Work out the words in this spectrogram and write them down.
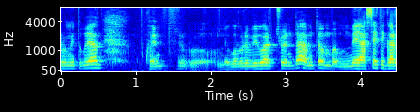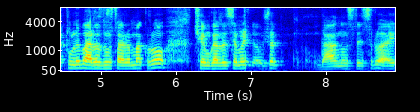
რომ იტყვიან თქვენ მეგობრები ვართ ჩვენ და ამიტომ მე ასეთი გართულება არასდროს არ მაქვს რომ ჩემ გადაცემაში დავუშვათ დაანონსდეს, რომ აი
